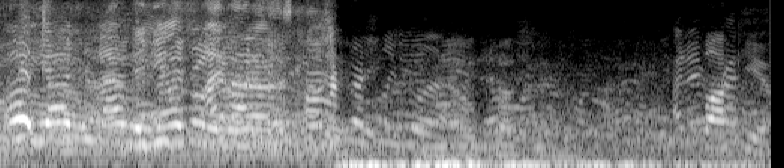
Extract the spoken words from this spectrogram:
Oh yeah, I can have it. If you I'm out of this conversation. Fuck you.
